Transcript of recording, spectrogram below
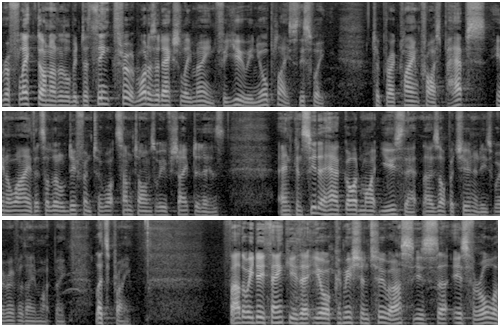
reflect on it a little bit, to think through it. What does it actually mean for you in your place this week to proclaim Christ, perhaps in a way that's a little different to what sometimes we've shaped it as? And consider how God might use that, those opportunities, wherever they might be. Let's pray. Father, we do thank you that your commission to us is, uh, is for all of us.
